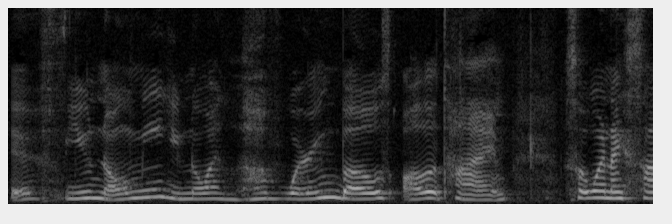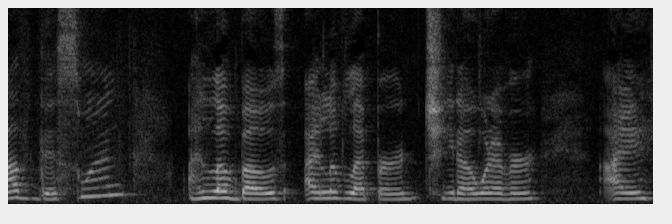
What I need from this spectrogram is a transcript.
If you know me, you know I love wearing bows all the time. So when I saw this one, I love bows. I love leopard, cheetah, whatever. I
